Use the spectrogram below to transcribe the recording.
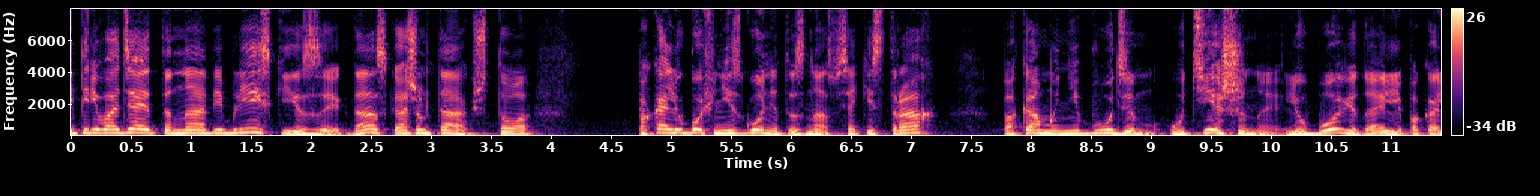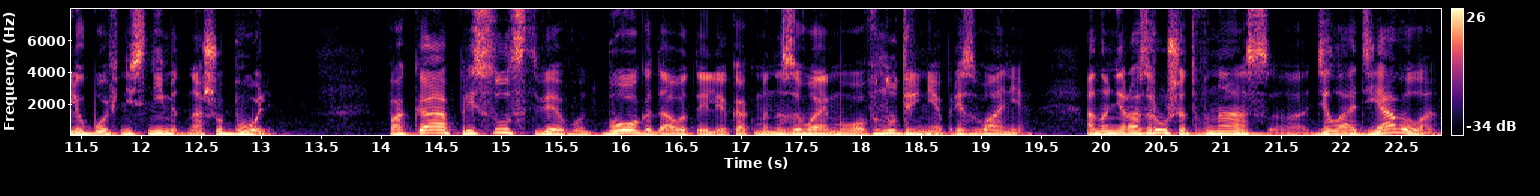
И переводя это на библейский язык, да, скажем так, что пока любовь не изгонит из нас всякий страх, пока мы не будем утешены любовью, да, или пока любовь не снимет нашу боль, пока присутствие вот Бога, да, вот, или как мы называем его, внутреннее призвание, оно не разрушит в нас э, дела дьявола,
